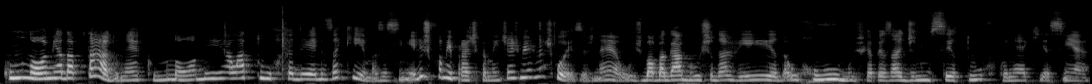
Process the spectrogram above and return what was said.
com um nome adaptado, né? Com um nome à la turca deles aqui, mas assim, eles comem praticamente as mesmas coisas, né? Os babaganuchos da vida, o hummus, que apesar de não ser turco, né, aqui assim é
